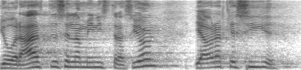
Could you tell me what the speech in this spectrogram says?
lloraste en la administración y ahora qué sigue?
